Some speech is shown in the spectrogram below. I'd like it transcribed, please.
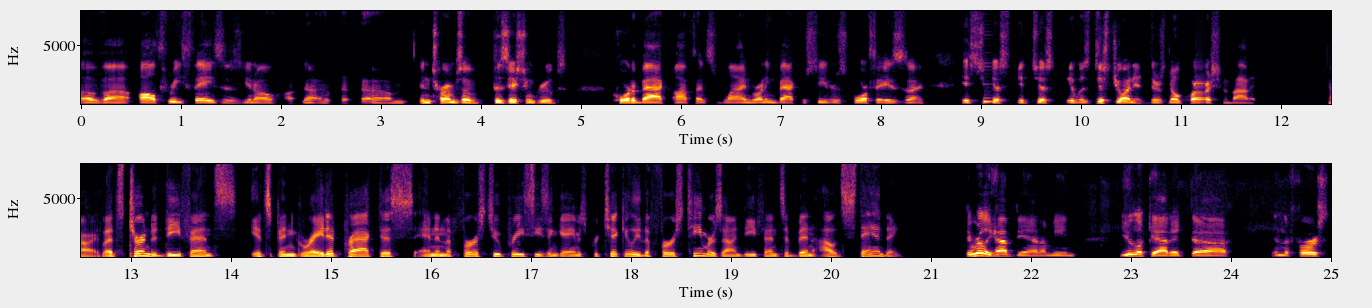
of uh, all three phases. You know, uh, um, in terms of position groups quarterback, offensive line, running back, receivers, four phases. It's just, it just, it was disjointed. There's no question about it. All right, let's turn to defense. It's been great at practice, and in the first two preseason games, particularly the first teamers on defense, have been outstanding. They really have, Dan. I mean, you look at it uh, in the first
